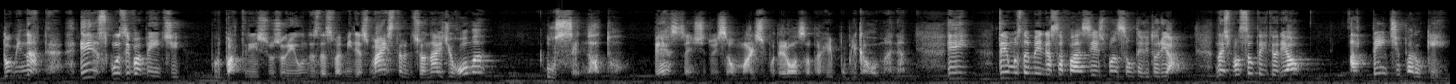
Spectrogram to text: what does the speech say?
dominada exclusivamente por patrícios oriundos das famílias mais tradicionais de Roma, o Senado. Essa é a instituição mais poderosa da República Romana. E temos também nessa fase a expansão territorial. Na expansão territorial, atente para o quê?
